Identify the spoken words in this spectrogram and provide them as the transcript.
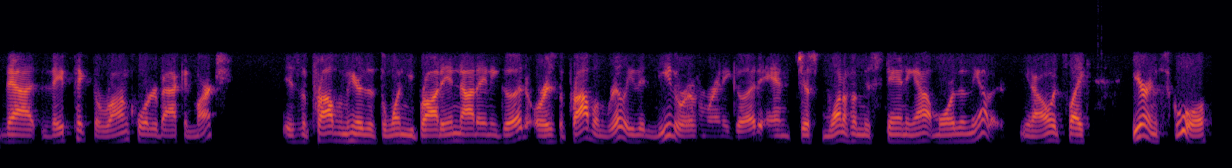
that they picked the wrong quarterback in March? Is the problem here that the one you brought in not any good, or is the problem really that neither of them are any good and just one of them is standing out more than the other? You know, it's like you're in school,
